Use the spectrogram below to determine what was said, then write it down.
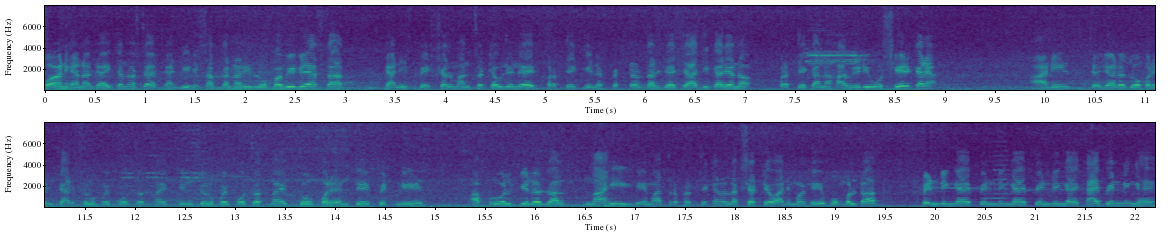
पण ह्यांना द्यायचं नसतात ह्यांची हिसाब करणारी लोकं वेगळी असतात. त्यांनी स्पेशल माणसं ठेवलेली आहेत. प्रत्येक इन्स्पेक्टर दर्जाच्या अधिकाऱ्यानं प्रत्येकानं हा व्हिडिओ शेअर करा. आणि त्याच्यानं जोपर्यंत चारशे रुपये पोचत नाहीत तीनशे रुपये पोचत नाहीत तोपर्यंत ते फिटनेस अप्रुव्हल केलं जात नाही. हे मात्र प्रत्येकानं लक्षात ठेवा. आणि मग हे बोंबलतात पेंडिंग आहे पेंडिंग आहे पेंडिंग आहे. काय पेंडिंग आहे?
